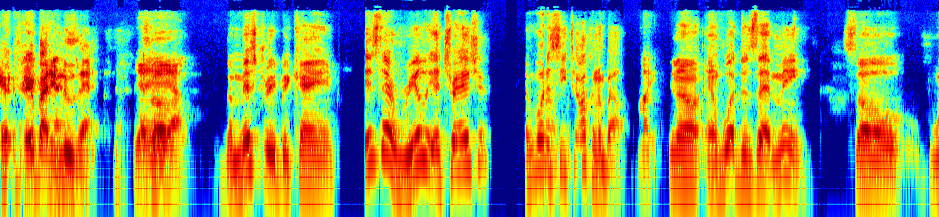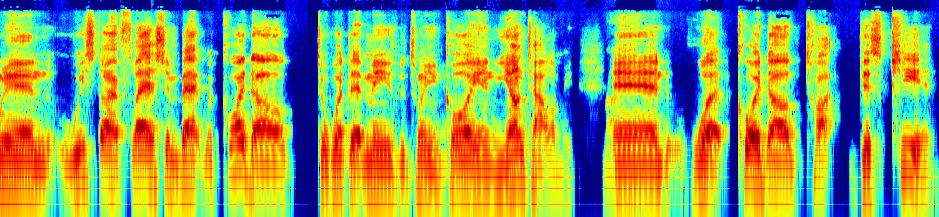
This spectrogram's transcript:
everybody knew that. Yeah, so yeah, yeah. The mystery became: Is there really a treasure? And what right. is he talking about? Right. You know, and what does that mean? So when we start flashing back with Coy Dog to what that means between Coy and young Ptolemy right. and what Coy Dog taught this kid,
